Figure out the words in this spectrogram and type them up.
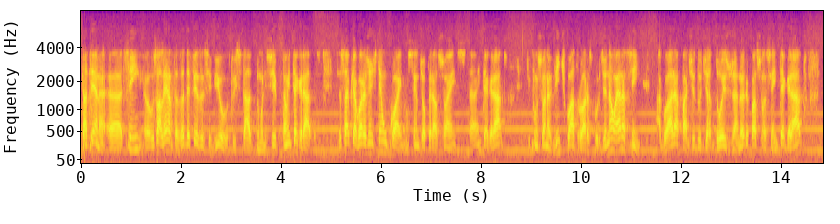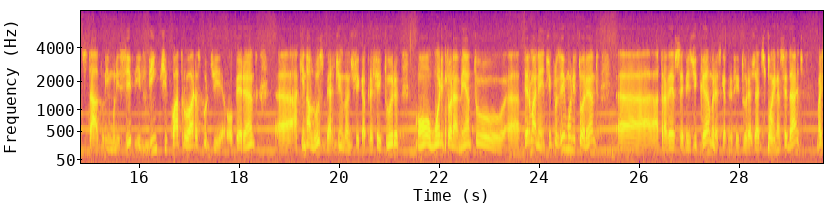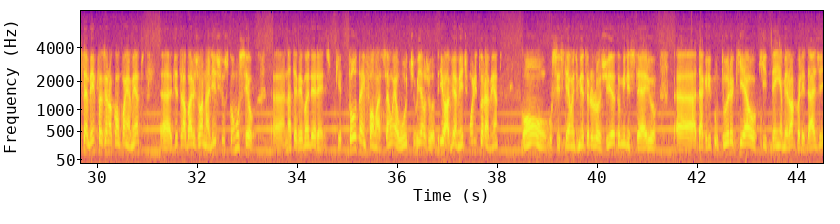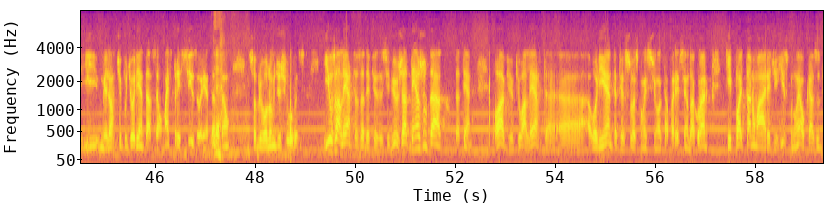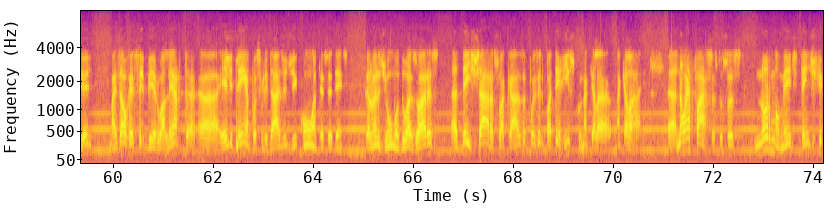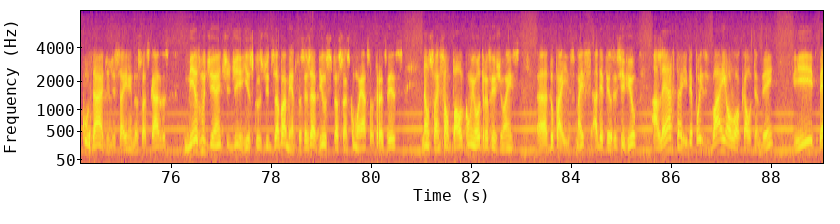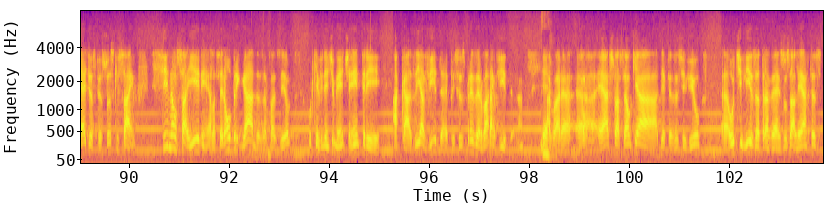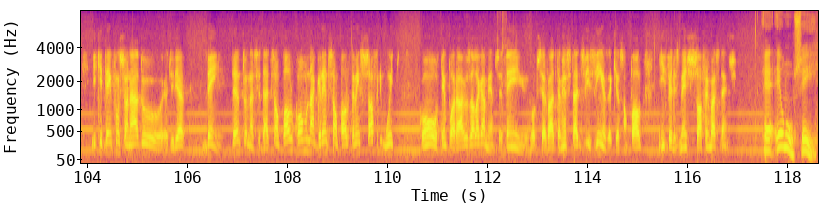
Tatena, uh, sim, os alertas da Defesa Civil do Estado do município estão integradas. Você sabe que agora a gente tem um COI, um Centro de Operações uh, Integrado, que funciona 24 horas por dia. Não era assim. Agora, a partir do dia 2 de janeiro, ele passou a ser integrado, Estado e município, e 24 horas por dia, operando uh, aqui na Luz, pertinho de onde fica a prefeitura, com monitoramento uh, permanente, inclusive monitorando uh, através do serviço de câmeras que a prefeitura já dispõe na cidade, mas também fazendo acompanhamento de trabalhos jornalísticos como o seu, na TV Bandeirantes, porque toda a informação é útil e ajuda. E, obviamente, monitoramento com o sistema de meteorologia do Ministério uh, da Agricultura, que é o que tem a melhor qualidade e o melhor tipo de orientação, mais precisa orientação é. sobre o volume de chuvas. E os alertas da Defesa Civil já têm ajudado, Datena. Óbvio que o alerta uh, orienta pessoas como esse senhor que está aparecendo agora, que pode estar numa área de risco, não é o caso dele, mas ao receber o alerta, uh, ele tem a possibilidade de, com antecedência, pelo menos de uma ou duas horas, deixar a sua casa, pois ele pode ter risco naquela, naquela área. Uh, não é fácil, as pessoas normalmente têm dificuldade de saírem das suas casas, mesmo diante de riscos de desabamento. Você já viu situações como essa outras vezes, não só em São Paulo, como em outras regiões uh, do país. Mas a Defesa Civil alerta e depois vai ao local também e pede às pessoas que saiam. Se não saírem, elas serão obrigadas a fazê-lo, porque, evidentemente, entre a casa e a vida, é preciso preservar a vida. Né? É. Agora, é, é a situação que a Defesa Civil é, utiliza através dos alertas e que tem funcionado, eu diria, bem, tanto na cidade de São Paulo como na Grande São Paulo, que também sofre muito com o temporal e os alagamentos. Você tem observado também as cidades vizinhas aqui a São Paulo, infelizmente, sofrem bastante. É, eu não sei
